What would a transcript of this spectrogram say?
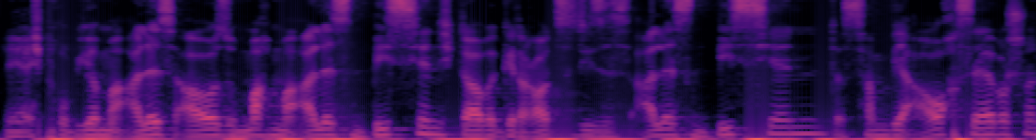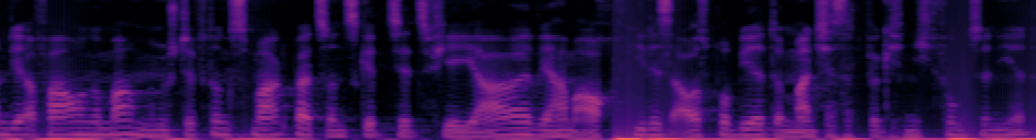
naja, ich probiere mal alles aus und mache mal alles ein bisschen. Ich glaube, gerade so dieses alles ein bisschen, das haben wir auch selber schon die Erfahrung gemacht mit dem Stiftungsmarktplatz. Uns gibt es jetzt vier Jahre. Wir haben auch vieles ausprobiert und manches hat wirklich nicht funktioniert.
